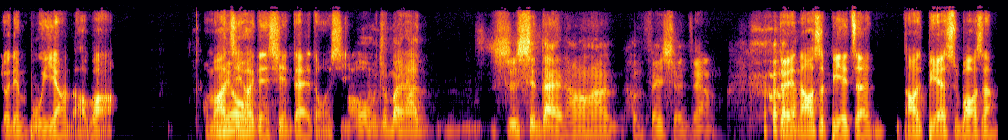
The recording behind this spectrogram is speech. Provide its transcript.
有点不一样的，好不好？我们要结合一点现代的东西然，后我们就卖它是现代，然后让它很 fashion 这样。对，然后是别针，然后别在书包上。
